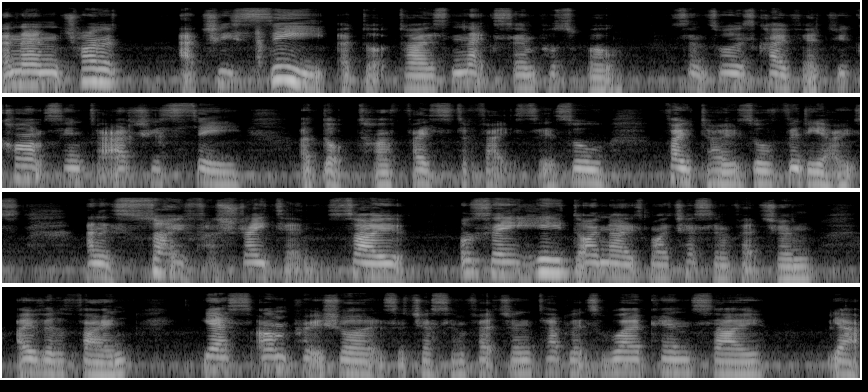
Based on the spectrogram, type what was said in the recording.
And then trying to actually see a doctor is next to impossible. Since all this COVID, you can't seem to actually see a doctor face to face. It's all photos or videos. And it's so frustrating. So obviously he diagnosed my chest infection over the phone. Yes, I'm pretty sure it's a chest infection. Tablets are working, so yeah.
